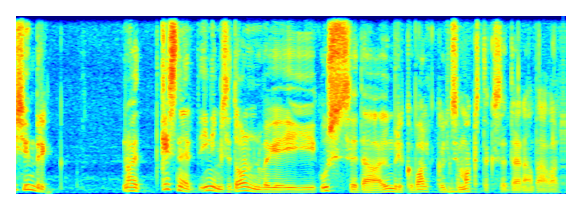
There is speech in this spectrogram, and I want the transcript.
mis ümbrik, noh, et kes need inimesed on või kus seda ümbrikupalka üldse makstakse tänapäeval?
